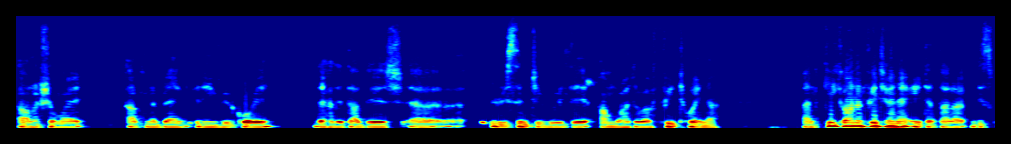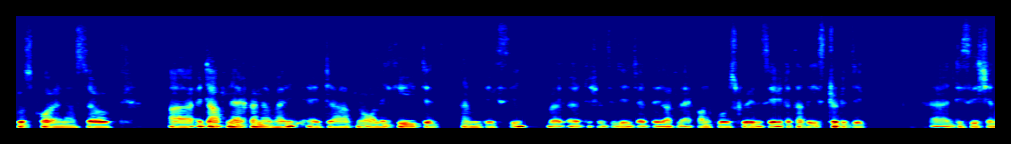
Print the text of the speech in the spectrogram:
অনেক সময় আপনার ব্যাংক রিভিউ করে দেখা যায় তাদের রিসেন্ট রিভিউতে আমরা হয়তো বা ফিট হই না। অ্যান্ড কি কারণে ফিট হয় না, এটা তারা ডিসক্লোজ করে না। সো এটা আপনি একা না ভাই, এটা আপনি অনেকেই আমি দেখছি যে যাতে আপনার অ্যাকাউন্ট ক্লোজ করে দিয়েছে, এটা তাদের strategic decision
